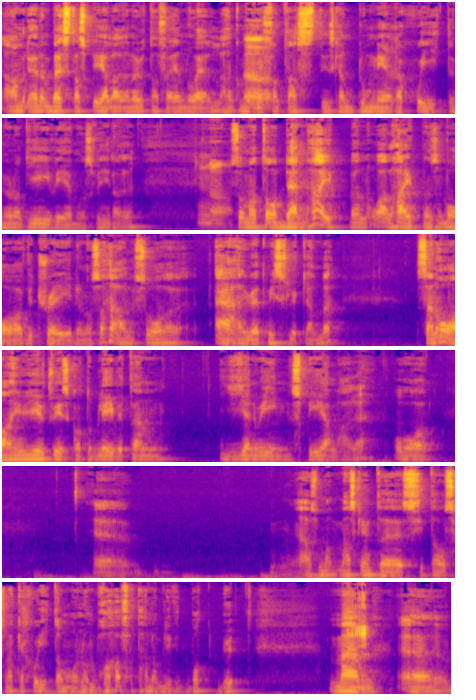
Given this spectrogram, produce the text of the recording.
Ja men det är den bästa spelaren utanför NHL. Han kommer ja. bli fantastisk. Han dominerar skiten ur något JVM och så vidare. Mm. Så om man tar den hypen och all hypen som var vid traden och så här så är han ju ett misslyckande. Sen har han ju givetvis gått och blivit en genuin spelare. Och eh, Alltså man, man ska inte sitta och snacka skit om honom bara för att han har blivit bortbytt. Men eh,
